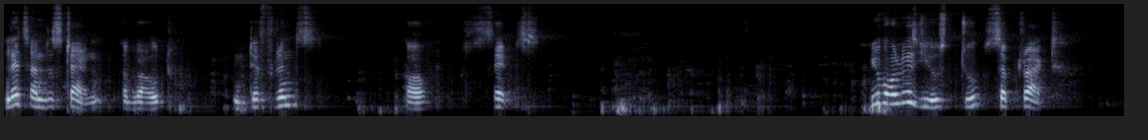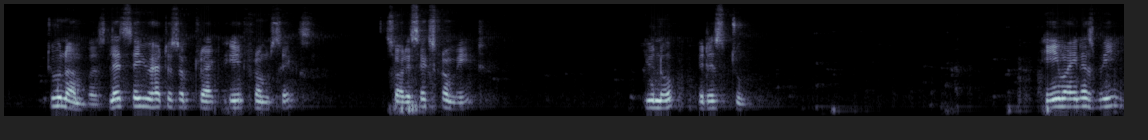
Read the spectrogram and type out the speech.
let's understand about difference of sets. You've always used to subtract two numbers. Let's say you had to subtract 8 from 6 sorry 6 from 8 you know it is 2 a minus b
